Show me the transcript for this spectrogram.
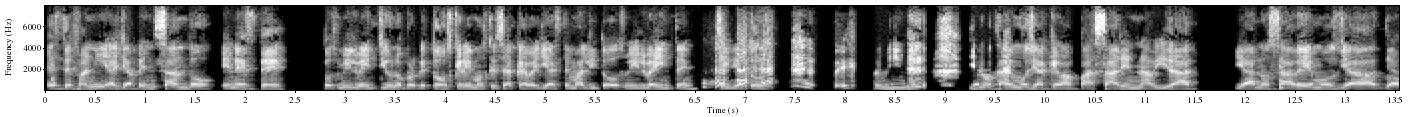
Estefanía, ya pensando en este 2021, porque todos queremos que se acabe ya este maldito 2020, ¿sí? ya, todos, ya no sabemos ya qué va a pasar en Navidad, ya no sabemos, ya, ya,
